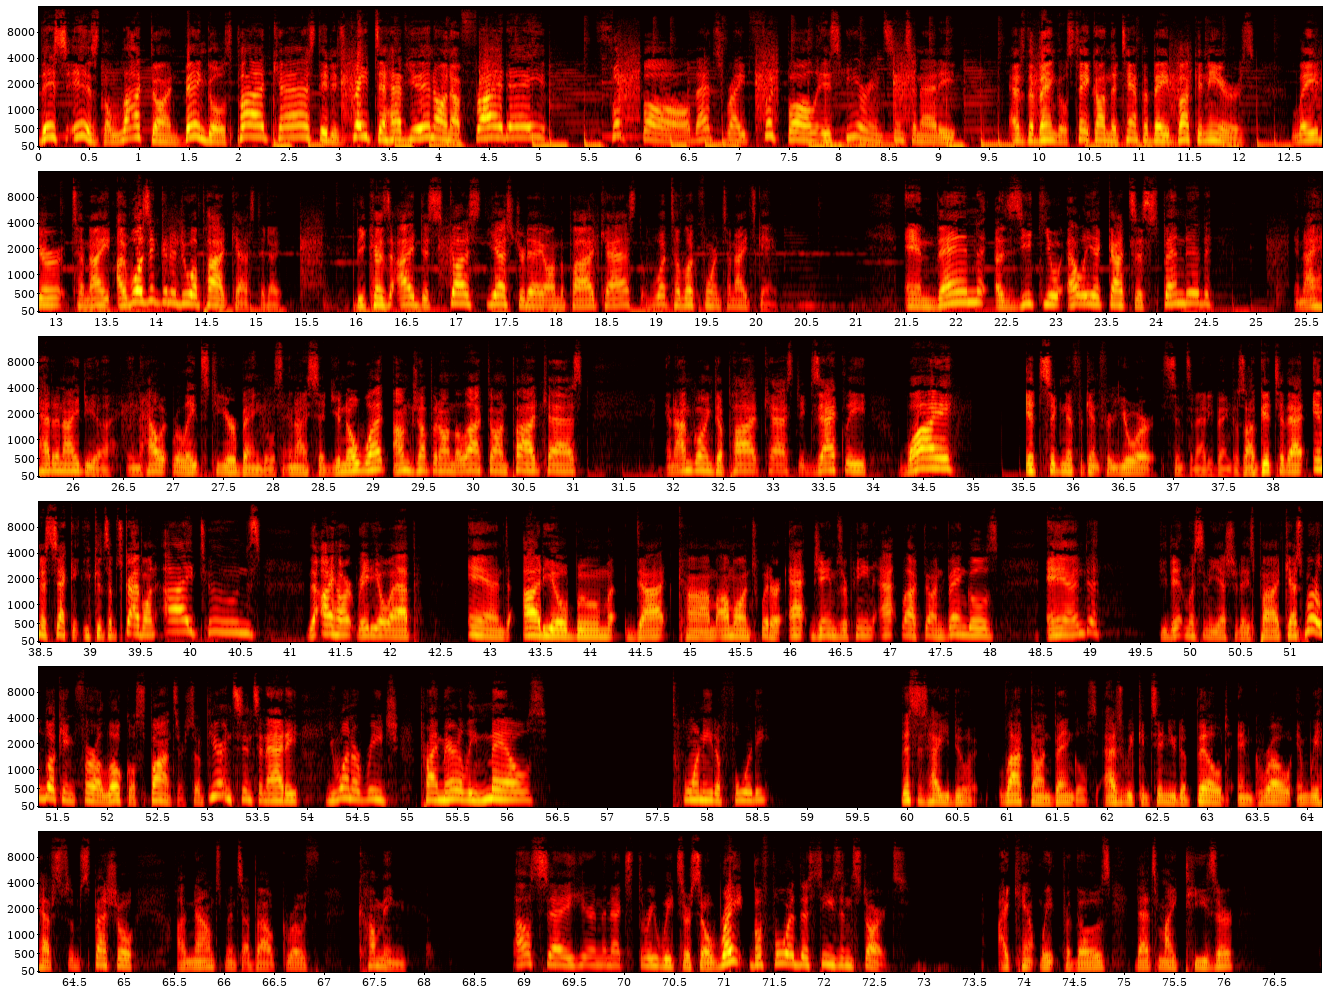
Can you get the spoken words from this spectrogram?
This is the Locked On Bengals podcast. It is great to have you in on a Friday. Football, that's right, football is here in Cincinnati as the Bengals take on the Tampa Bay Buccaneers later tonight. I wasn't going to do a podcast today because I discussed yesterday on the podcast what to look for in tonight's game. And then Ezekiel Elliott got suspended and I had an idea in how it relates to your Bengals. And I said, you know what? I'm jumping on the Locked On podcast, and I'm going to podcast exactly why it's significant for your Cincinnati Bengals. I'll get to that in a second. You can subscribe on iTunes, the iHeartRadio app, and audioboom.com. I'm on Twitter at James Rapien, at Locked On Bengals, and if you didn't listen to yesterday's podcast, we're looking for a local sponsor. So if you're in Cincinnati, you want to reach primarily males 20 to 40, this is how you do it. Locked on Bengals as we continue to build and grow. And we have some special announcements about growth coming, I'll say, here in the next three weeks or so, right before the season starts. I can't wait for those. That's my teaser.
